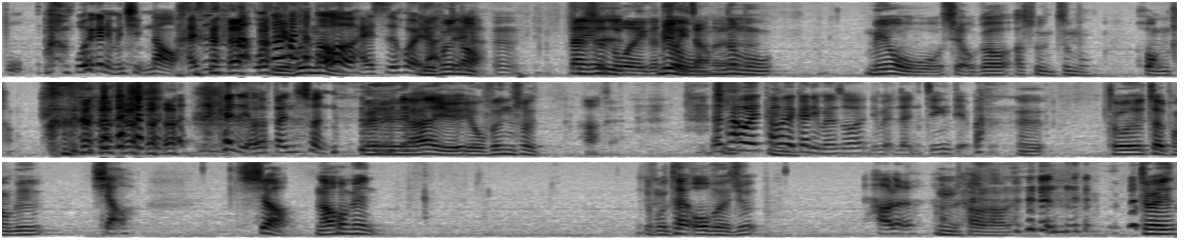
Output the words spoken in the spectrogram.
不 不会跟你们一起闹？还是 我知道他偶尔还是会也会闹，嗯，但是多了一个队长的那么没有我小高阿顺这么荒唐。开始有了分寸，对，他也有分寸。好，那他会他会跟你们说，你们冷静点吧。嗯，他会在旁边笑笑，然后后面我们太 over 就好了。嗯，好了好了，就会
